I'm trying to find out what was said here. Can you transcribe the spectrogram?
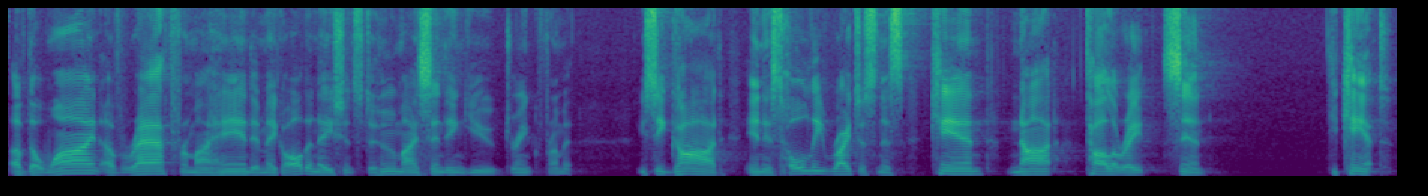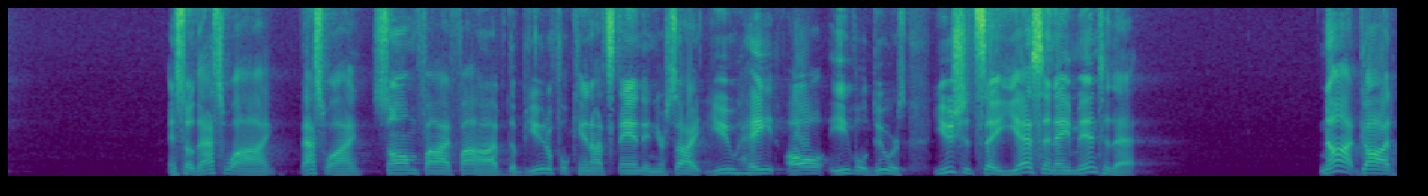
of the wine of wrath from my hand and make all the nations to whom I am sending you drink from it. You see, God, in his holy righteousness, cannot tolerate sin. He can't. And so that's why, that's why Psalm 5 5, the beautiful cannot stand in your sight. You hate all evildoers. You should say yes and amen to that. Not God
